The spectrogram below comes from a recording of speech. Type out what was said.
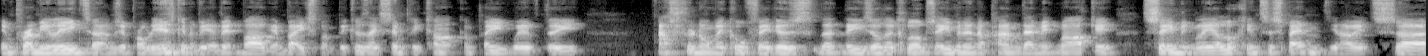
in Premier League terms, it probably is going to be a bit bargain basement because they simply can't compete with the astronomical figures that these other clubs, even in a pandemic market, seemingly are looking to spend. You know, it's uh,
